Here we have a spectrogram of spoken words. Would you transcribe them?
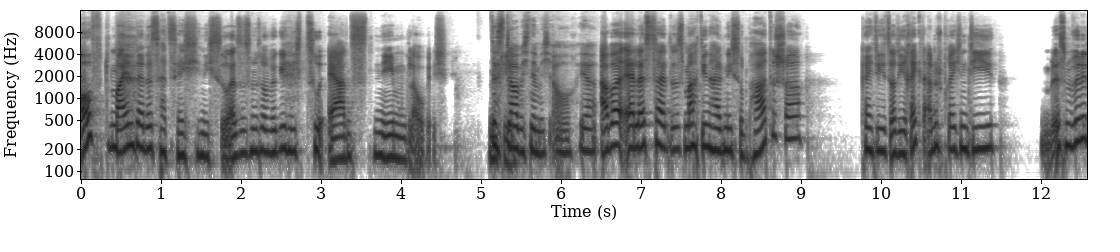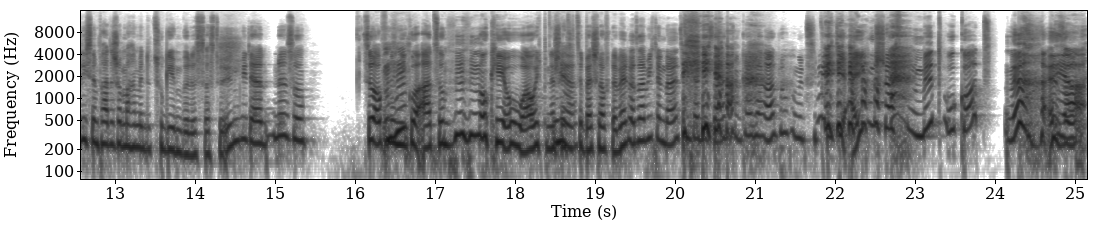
oft meint er das tatsächlich nicht so. Also das müssen wir wirklich nicht zu ernst nehmen, glaube ich. Das glaube ich nämlich auch, ja. Aber er lässt halt, das macht ihn halt nicht sympathischer. Kann ich dich jetzt auch direkt ansprechen, die, es würde dich sympathischer machen, wenn du zugeben würdest, dass du irgendwie da, ne, so, so auf eine Mhm. Nico-Art, so, okay, oh wow, ich bin der Ja. schlechteste Bachelor auf der Welt, was habe ich denn da jetzt wieder gesagt? Ja. Keine Ahnung, und sie bringt die Eigenschaften mit, oh Gott. Ne? Also, ja.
